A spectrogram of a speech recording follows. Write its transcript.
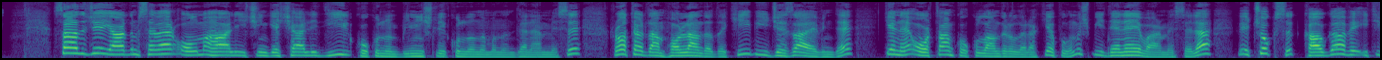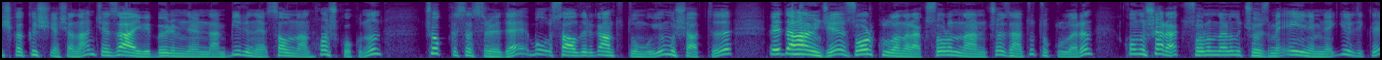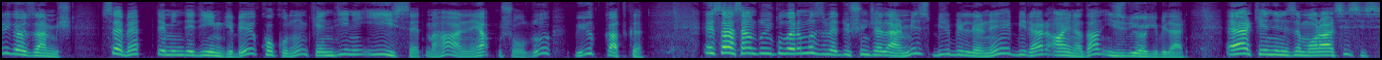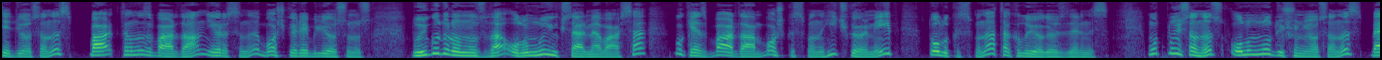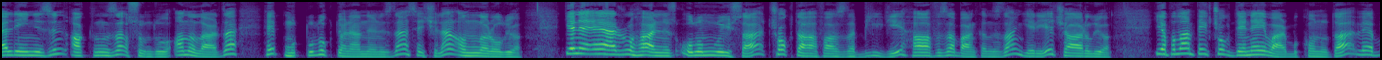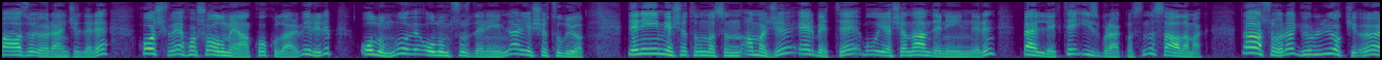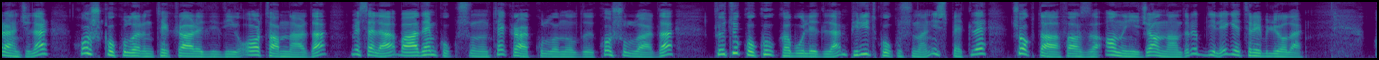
Sadece yardımsever olma hali için geçerli değil kokunun bilinçli kullanımının denenmesi, Rotterdam Hollanda'daki bir cezaevinde gene ortam kokulandırılarak yapılmış bir deney var mesela ve çok sık kavga ve itiş kakış yaşanan cezaevi bölümlerinden birine salınan hoş kokunun çok kısa sürede bu saldırgan tutumu yumuşattığı ve daha önce zor kullanarak sorunlarını çözen tutukluların konuşarak sorunlarını çözme eğilimine girdikleri gözlenmiş. Sebep demin dediğim gibi kokunun kendini iyi hissetme haline yapmış olduğu büyük katkı. Esasen duygularımız ve düşüncelerimiz birbirlerini birer aynadan izliyor gibiler. Eğer kendinizi moralsiz hissediyorsanız baktığınız bardağın yarısını boş görebiliyorsunuz. Duygu durumunuzda olumlu yükselme varsa bu kez bardağın boş kısmını hiç görmeyip dolu kısmına takılıyor gözleriniz. Mutluysanız, olumlu düşünüyorsanız belleğinizin aklınıza sunduğu anılarda hep mutluluk dönemlerinizden seçilen anılar oluyor. Gene eğer ruh haliniz olumluysa çok daha fazla bilgi hafıza bankanızdan geriye çağrılıyor. Yapılan pek çok deney var bu konuda ve bazı öğrencilere hoş ve hoş olmayan kokular verilip olumlu ve olumsuz deneyimler yaşatılıyor. Deneyim yaşatılmasının amacı elbette bu yaşatılan yaşanan deneyimlerin bellekte iz bırakmasını sağlamak. Daha sonra görülüyor ki öğrenciler hoş kokuların tekrar edildiği ortamlarda mesela badem kokusunun tekrar kullanıldığı koşullarda kötü koku kabul edilen pirit kokusuna nispetle çok daha fazla anıyı canlandırıp dile getirebiliyorlar.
